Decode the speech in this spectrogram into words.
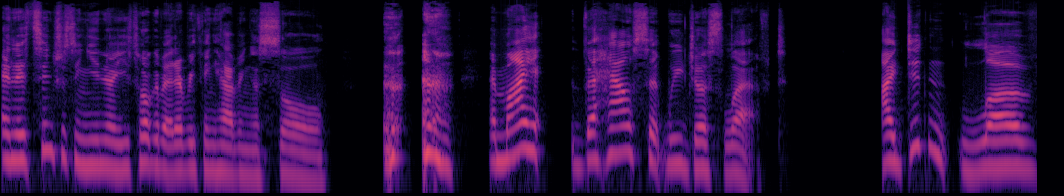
and it's interesting, you know, you talk about everything having a soul. and my the house that we just left, I didn't love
